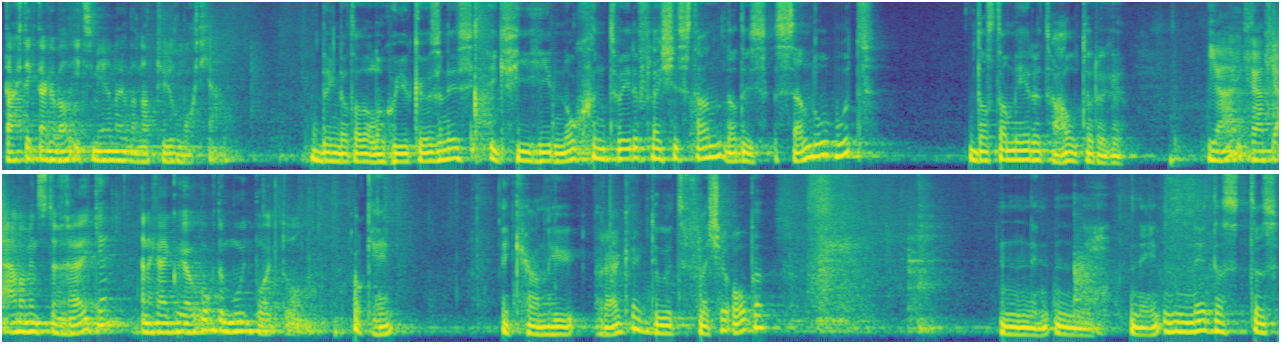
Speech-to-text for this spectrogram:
dacht ik dat je wel iets meer naar de natuur mocht gaan. Ik denk dat dat al een goede keuze is. Ik zie hier nog een tweede flesje staan. Dat is sandalwood. Dat is dan meer het houterige. Ja, ik raad je aan om eens te ruiken. En dan ga ik jou ook de moodboard tonen. Oké. Ik ga nu ruiken. Ik doe het flesje open. Nee, nee. Nee, dat is, dat is,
